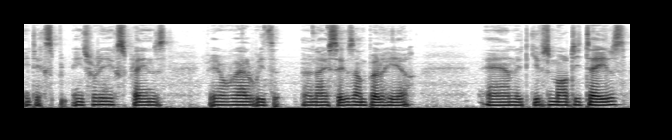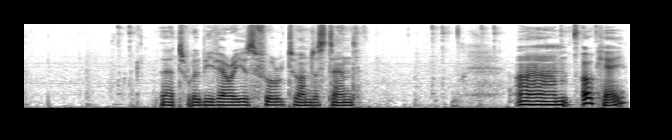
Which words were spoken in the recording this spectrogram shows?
It, it really explains very well with a nice example here, and it gives more details that will be very useful to understand um, okay,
